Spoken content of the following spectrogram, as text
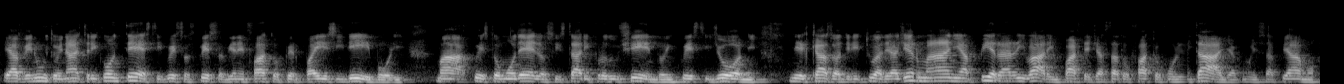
è avvenuto in altri contesti, questo spesso viene fatto per paesi deboli, ma questo modello si sta riproducendo in questi giorni nel caso addirittura della Germania per arrivare, in parte è già stato fatto con l'Italia, come sappiamo,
